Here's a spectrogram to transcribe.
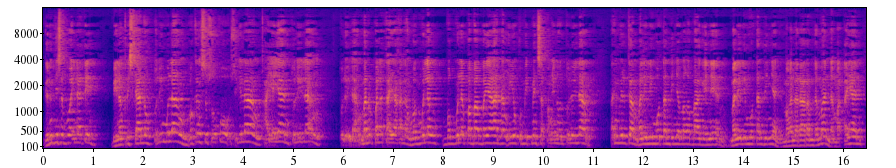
Ganun din sa buhay natin. Bilang Kristiyano, tuloy mo lang. Huwag kang susuko. Sige lang. Kaya yan. Tuloy lang. Tuloy lang. Manumpalataya ka lang. Huwag mo lang, huwag mo lang pababayaan ang iyong commitment sa Panginoon. Tuloy lang. Time will come. Malilimutan din yung mga bagay na yan. Malilimutan din yan. Yung mga nararamdaman, namatayan,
